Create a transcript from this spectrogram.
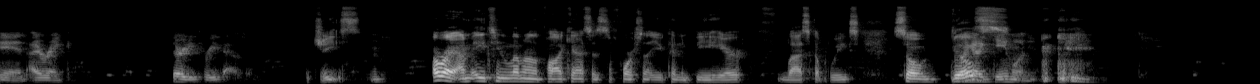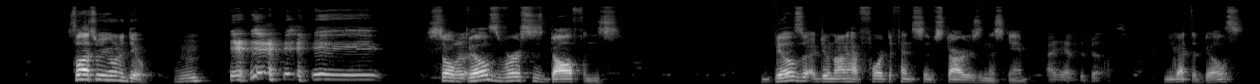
And I rank 33,000. Jeez. Mm. All right, I'm 1811 on the podcast. It's unfortunate you couldn't be here last couple weeks. So So I got Bills. a game on you. so that's what you're gonna do. Hmm? So Well- Bills versus Dolphins. Bills do not have four defensive starters in this game. I have the Bills. You got the Bills.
